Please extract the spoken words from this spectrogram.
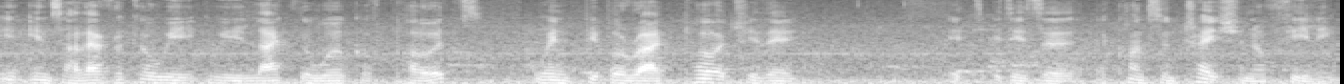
In, in South Africa, we, we like the work of poets. When people write poetry, they, it, it is a, a concentration of feeling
